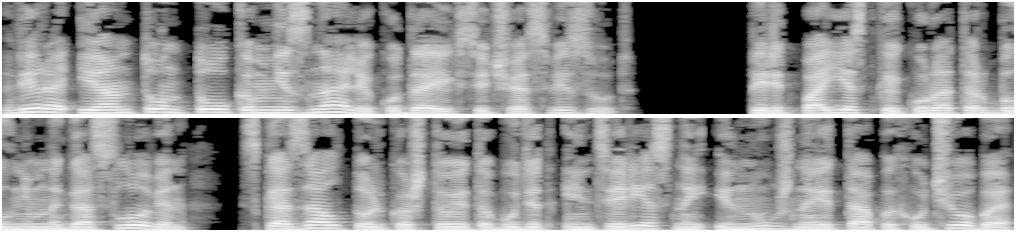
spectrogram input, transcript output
Вера и Антон толком не знали, куда их сейчас везут. Перед поездкой куратор был немногословен, сказал только, что это будет интересный и нужный этап их учебы,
